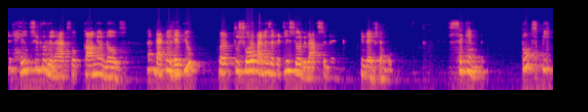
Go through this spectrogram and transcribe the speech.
It helps you to relax or calm your nerves, and that will help you uh, to show the panelists that at least you're relaxed in the in the extempo. Second, don't speak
